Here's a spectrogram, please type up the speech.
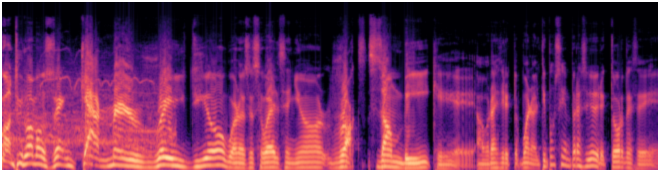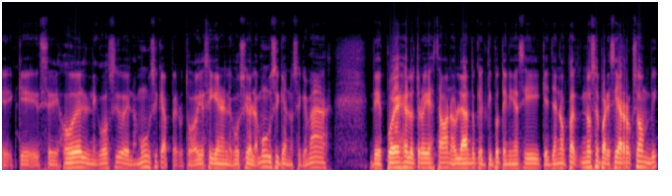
Continuamos en Camel Radio. Bueno, ese fue el señor Rock Zombie, que ahora es director. Bueno, el tipo siempre ha sido director desde que se dejó del negocio de la música, pero todavía sigue en el negocio de la música, no sé qué más. Después el otro día estaban hablando que el tipo tenía así, que ya no, se parecía a Rock Zombie.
